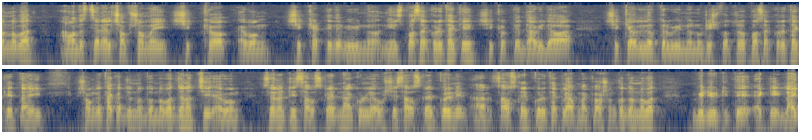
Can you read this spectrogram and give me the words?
ধন্যবাদ। আমাদের চ্যানেল সবসময় শিক্ষক এবং শিক্ষার্থীদের বিভিন্ন নিউজ প্রচার করে থাকে, শিক্ষকদের দাবি দেওয়া, শিক্ষা অধিদপ্তর বিভিন্ন নোটিশপত্র প্রচার করে থাকে, তাই সঙ্গে থাকার জন্য ধন্যবাদ জানাচ্ছি এবং চ্যানেলটি সাবস্ক্রাইব না করলে অবশ্যই সাবস্ক্রাইব করে নিন। আর সাবস্ক্রাইব করে থাকলে আপনাকে অসংখ্য ধন্যবাদ। ভিডিওটিতে একটি লাইক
